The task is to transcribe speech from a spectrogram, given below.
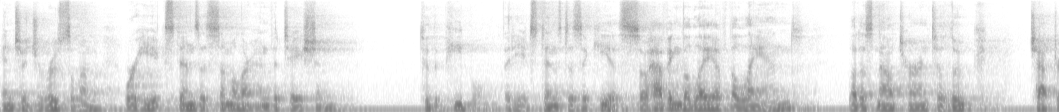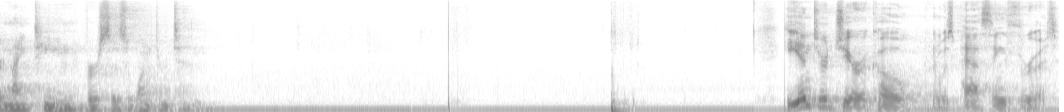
into Jerusalem, where he extends a similar invitation to the people that he extends to Zacchaeus. So, having the lay of the land, let us now turn to Luke chapter 19, verses 1 through 10. He entered Jericho and was passing through it.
